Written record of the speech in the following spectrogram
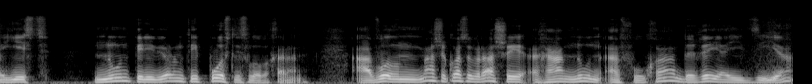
есть нун, перевернутый после слова харан. А вол маши косов раши ганун афуха бегея идзия.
